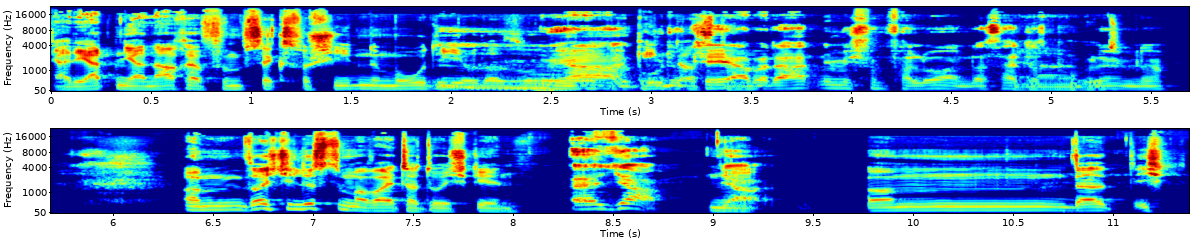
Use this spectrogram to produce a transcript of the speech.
Ja, die hatten ja nachher fünf, sechs verschiedene Modi oder so. Ja, gut, okay, aber da hat nämlich schon verloren, das ist halt Ja, das Problem, ne? Ähm, soll ich die Liste mal weiter durchgehen? Äh, ja, Ja. ja. Ähm, da, ich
